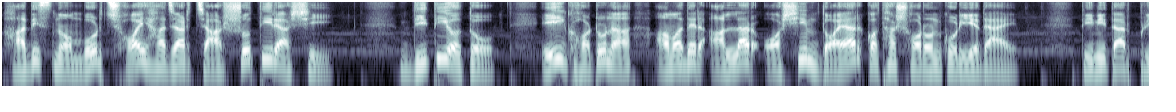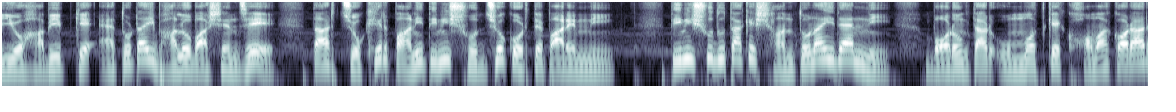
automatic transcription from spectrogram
হাদিস নম্বর ছয় হাজার চারশো তিরাশি। দ্বিতীয়ত, এই ঘটনা আমাদের আল্লাহর অসীম দয়ার কথা স্মরণ করিয়ে দেয়। তিনি তার প্রিয় হাবিবকে এতটাই ভালোবাসেন যে তার চোখের পানি তিনি সহ্য করতে পারেননি। তিনি শুধু তাকে সান্ত্বনাই দেননি, বরং তার উম্মতকে ক্ষমা করার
